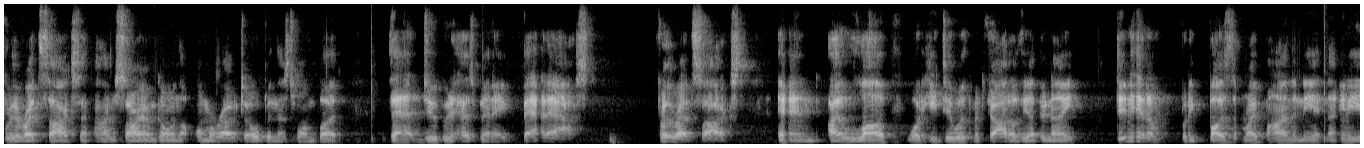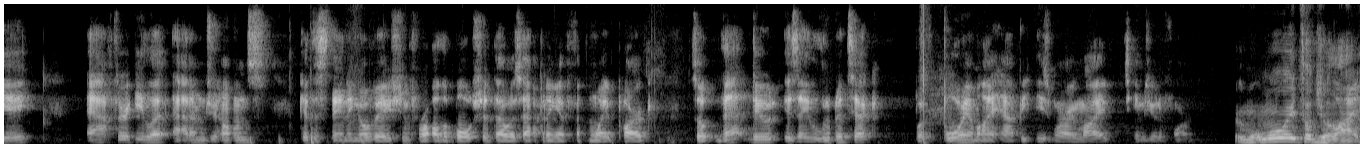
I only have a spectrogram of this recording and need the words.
for the Red Sox, and I'm sorry I'm going the homer route to open this one, but that dude has been a badass for the Red Sox. And I love what he did with Machado the other night. Didn't hit him, but he buzzed him right behind the knee at 98 after he let Adam Jones get the standing ovation for all the bullshit that was happening at Fenway Park. So that dude is a lunatic, but boy, am I happy he's wearing my team's uniform. We'll wait till July.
